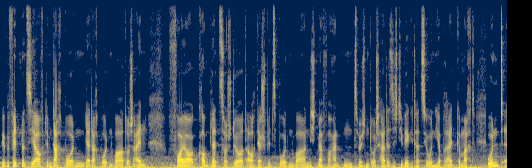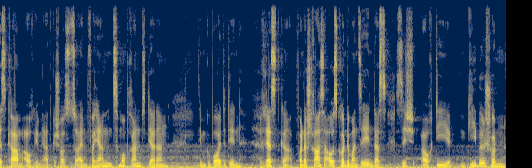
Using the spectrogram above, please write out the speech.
Wir befinden uns hier auf dem Dachboden. Der Dachboden war durch ein Feuer komplett zerstört. Auch der Spitzboden war nicht mehr vorhanden. Zwischendurch hatte sich die Vegetation hier breit gemacht. Und es kam auch im Erdgeschoss zu einem verheerenden Zimmerbrand, der dann dem Gebäude den Rest gab. Von der Straße aus konnte man sehen, dass sich auch die Giebel schon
